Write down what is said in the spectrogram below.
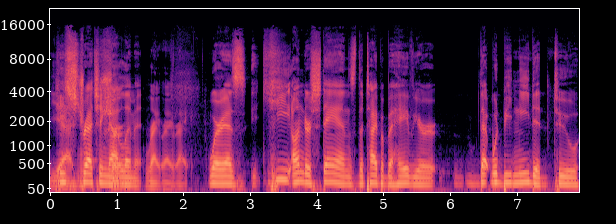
Yeah, he's stretching that limit. Right, right, right. Whereas he understands the type of behavior that would be needed to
